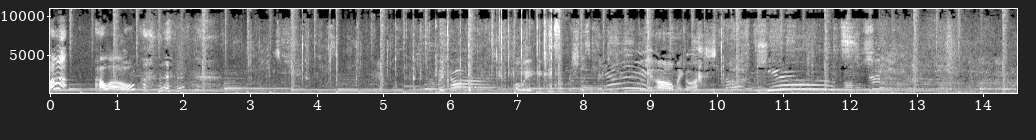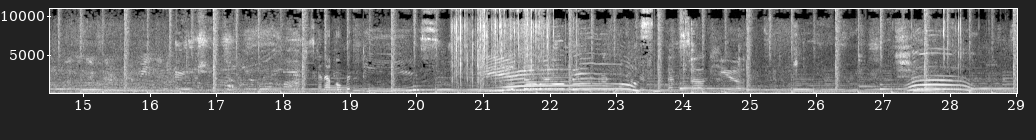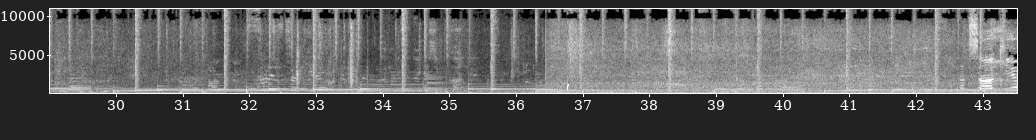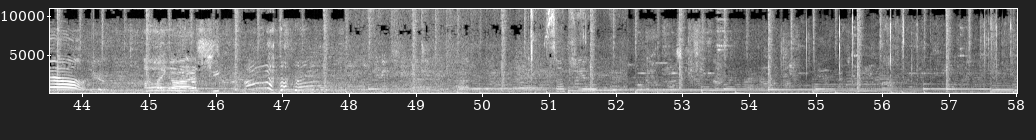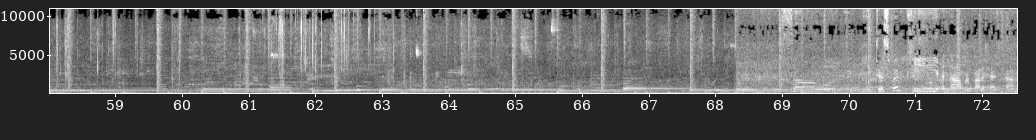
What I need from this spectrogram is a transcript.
Oh, hello? oh my god. Oh wait, you can stop the shows do. Oh my gosh. So cute. So we just went pee and now we're about to head back.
